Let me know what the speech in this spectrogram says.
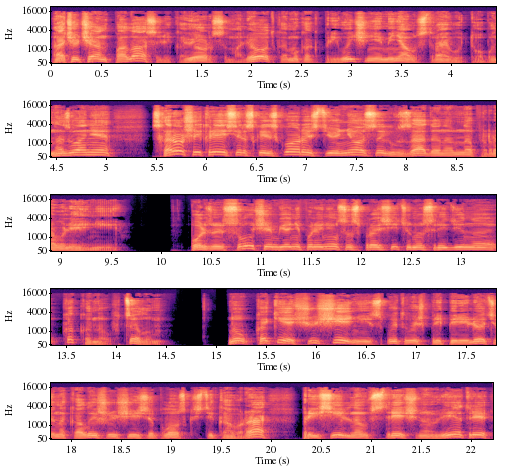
А Чучан-Палас или ковер-самолет, кому как привычнее, меня устраивают оба названия, с хорошей крейсерской скоростью нес их в заданном направлении. Пользуясь случаем, я не поленился спросить у Насредина, как оно в целом. Ну, какие ощущения испытываешь при перелете на колышущейся плоскости ковра при сильном встречном ветре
